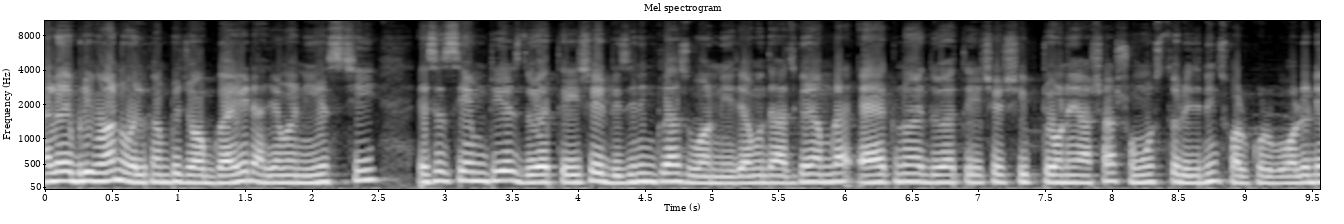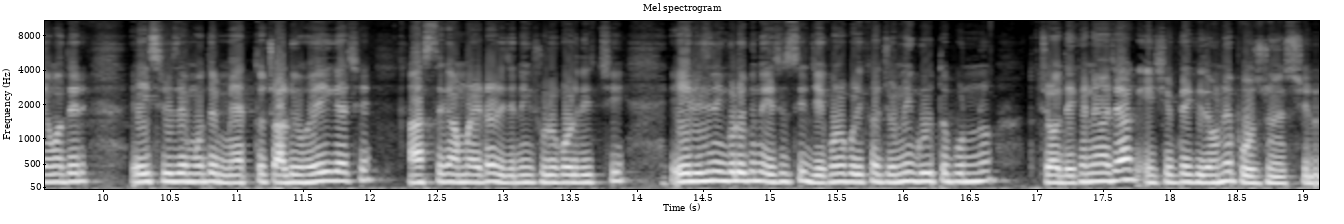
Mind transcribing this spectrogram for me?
Hello everyone welcome to job guide আজ আমরা নিয়ে এসেছি এসএসসি এমটিএস দু হাজার তেইশের রিজনিং ক্লাস ওয়ান নিয়ে, যার মধ্যে আজকে আমরা এক নয় দু হাজার তেইশের শিফট ওয়ানে আসা সমস্ত রিজনিং সলভ করব। অলরেডি আমাদের এই সিরিজের মধ্যে ম্যাথ তো চালু হয়েই গেছে। আজ থেকে আমরা এটা রিজনিং শুরু করে দিচ্ছি। এই রিজনিংগুলো কিন্তু এসএসসি যে কোনো পরীক্ষার জন্যই গুরুত্বপূর্ণ। তো চলো দেখে নেওয়া যাক, এই শিফটে কী ধরনের প্রশ্ন এসেছিল।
